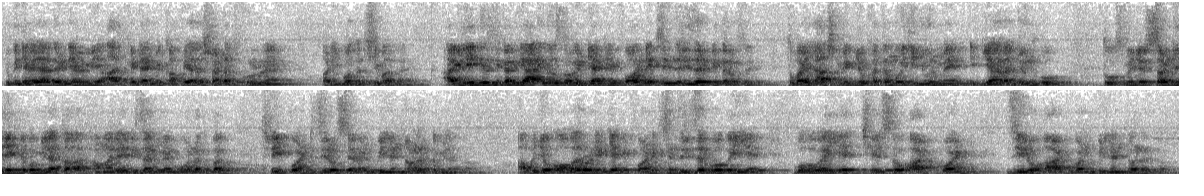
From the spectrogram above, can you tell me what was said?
क्योंकि देखा जाए तो इंडिया में भी आज के टाइम में काफ़ी ज़्यादा स्टार्टअप खुल रहे हैं, और ये बहुत अच्छी बात है। अगली न्यूज़ निकल के आ रही दोस्तों इंडिया के फॉरेन एक्सचेंज रिज़र्व की तरफ़ से। तो भाई लास्ट वीक जो खत्म हुई थी जून में 11 जून को तो उसमें जो सर्ज देखने को मिला था, हमारे रिज़र्व में वो लगभग 3.07 बिलियन डॉलर का मिला था। अब जो ओवरऑल इंडिया की फॉरेन एक्सचेंज रिज़र्व हो गई है, वो हो गई है 608.081 बिलियन डॉलर का।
